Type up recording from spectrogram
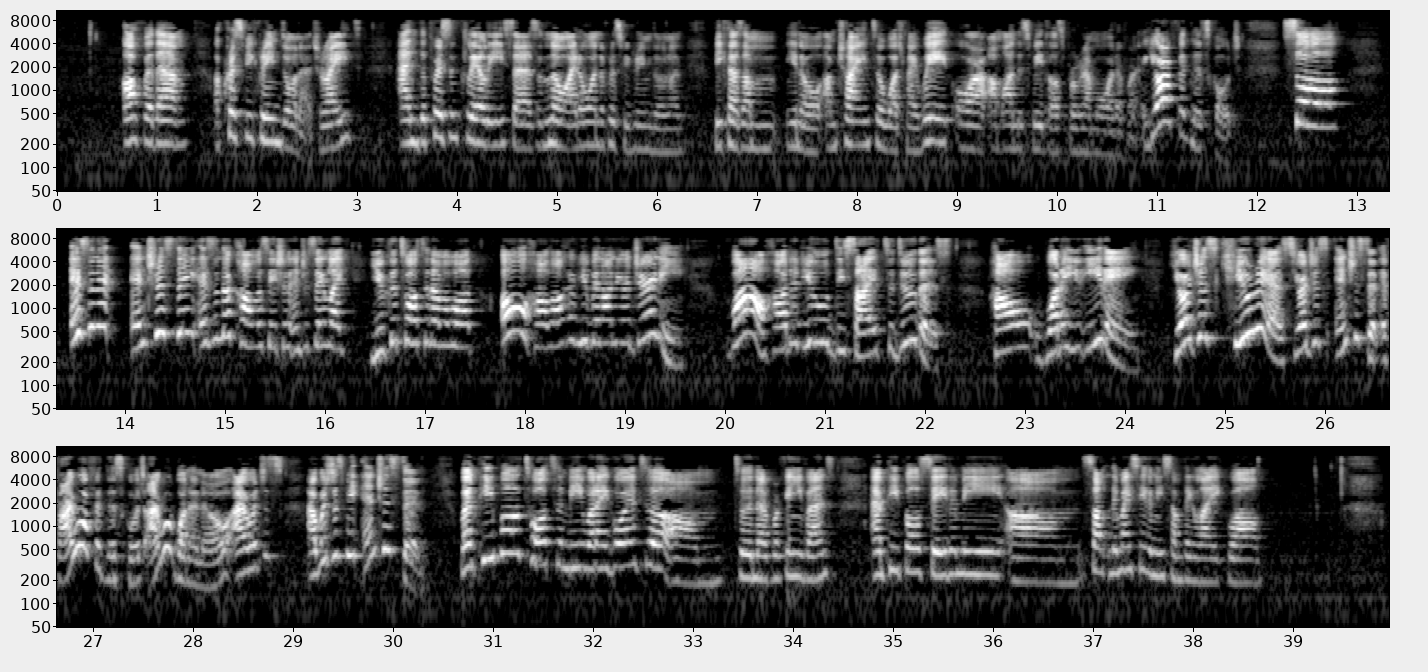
offer them a Krispy Kreme donut, right? and the person clearly says, no, I don't want the Krispy Kreme donut because I'm, you know, I'm trying to watch my weight or I'm on this weight loss program or whatever. You're a fitness coach. So isn't it interesting? Isn't the conversation interesting? Like you could talk to them about, oh, how long have you been on your journey? Wow, how did you decide to do this? How, what are you eating? You're just curious. You're just interested. If I were a fitness coach, I would want to know. I would just, I would just be interested. When people talk to me, when I go into um to networking events, and people say to me, um, some they might say to me something like, "Well,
